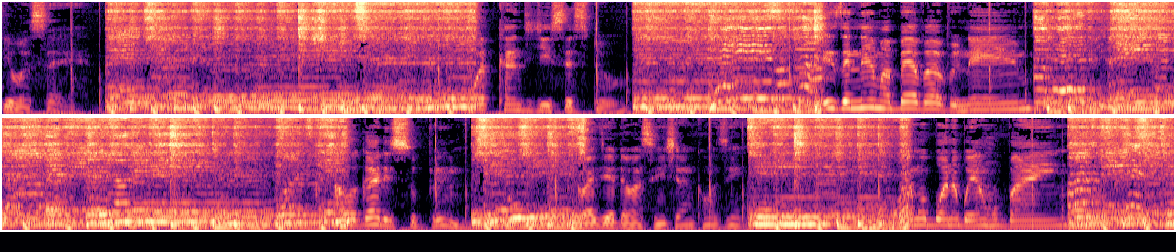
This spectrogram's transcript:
USA. Can't Jesus do? Is the name above every name. every name, above every other name. What can Our God is supreme. you Radia Dawasi in Shankonzi. change? I'm a boy, boy, I'm buying. What can't you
